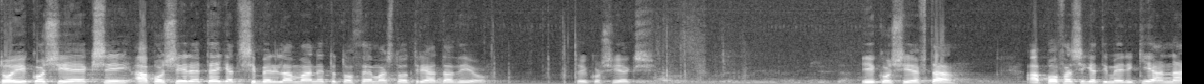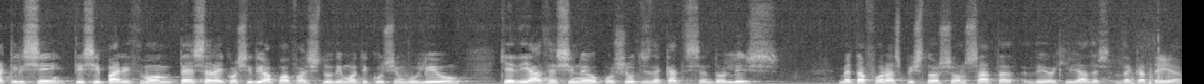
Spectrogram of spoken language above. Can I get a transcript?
Το 26 αποσύρεται γιατί συμπεριλαμβάνεται το θέμα στο 32. Το 26. 27. Απόφαση για τη μερική ανάκληση της υπαριθμών 422 απόφασης του Δημοτικού Συμβουλίου και διάθεση νέου ποσού της 10ης εντολής μεταφοράς πιστώσεων ΣΑΤΑ 2013.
